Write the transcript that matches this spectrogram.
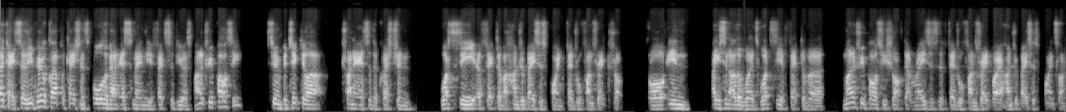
Okay, so the empirical application is all about estimating the effects of US monetary policy. So in particular, trying to answer the question, what's the effect of a 100 basis point federal funds rate shock? Or in I guess in other words, what's the effect of a monetary policy shock that raises the federal funds rate by 100 basis points on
